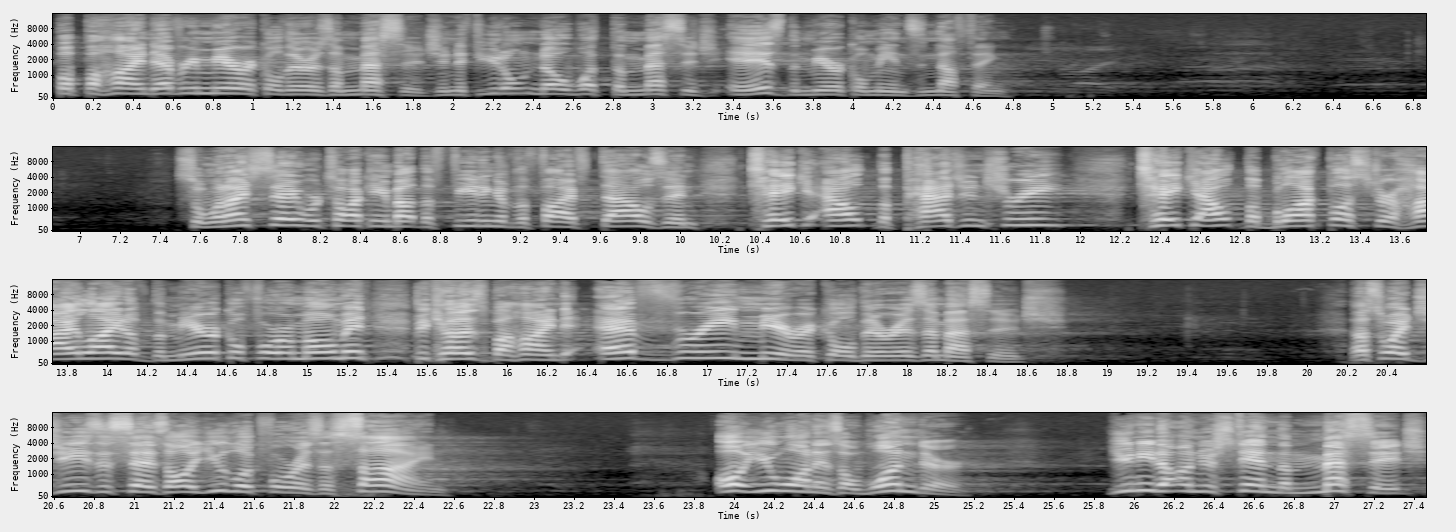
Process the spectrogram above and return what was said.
But behind every miracle, there is a message. And if you don't know what the message is, the miracle means nothing. So when I say we're talking about the feeding of the 5,000, take out the pageantry, take out the blockbuster highlight of the miracle for a moment, because behind every miracle, there is a message. That's why Jesus says all you look for is a sign. All you want is a wonder. You need to understand the message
